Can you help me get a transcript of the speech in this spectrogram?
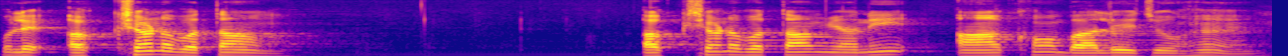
बोले अक्षण बताम अक्षण बताम यानी आँखों वाले जो हैं,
